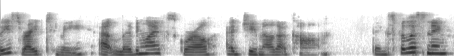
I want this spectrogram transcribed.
please write to me at livinglifesquirrel at gmail.com. Thanks for listening.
